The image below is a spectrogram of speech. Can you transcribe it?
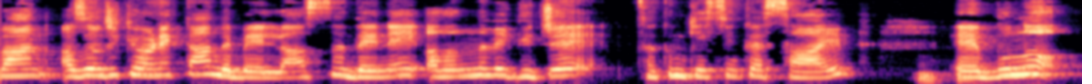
Ben az önceki örnekten de belli aslında deney alanına ve güce takım kesinlikle sahip. Bunu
